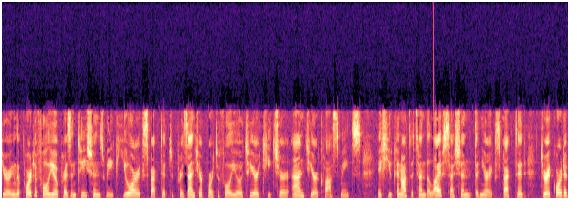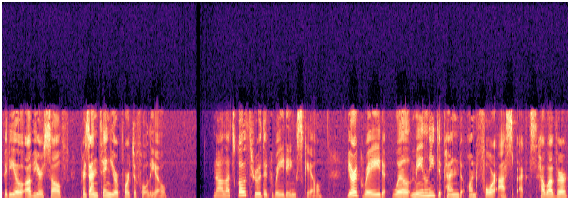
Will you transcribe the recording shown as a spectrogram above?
During the Portfolio Presentations Week, you are expected to present your portfolio to your teacher and to your classmates. If you cannot attend the live session, then you're expected to record a video of yourself presenting your portfolio. Now let's go through the grading scale. Your grade will mainly depend on four aspects. However,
